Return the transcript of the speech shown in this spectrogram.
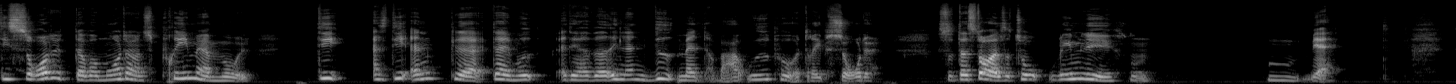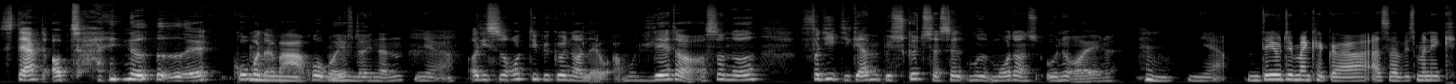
de sorte, der var morderens primære mål, de, altså de anklager derimod, at det har været en eller anden hvid mand, der var ude på at dræbe sorte. Så der står altså to rimelig sådan, mm, ja, stærkt optegnede øh, grupper, der Mm, bare råber mm. efter hinanden. Ja. Og de sorte, de begynder at lave amuletter og sådan noget, fordi de gerne vil beskytte sig selv mod morderens onde øjne. Hmm, ja. Men det er jo det, man kan gøre. Altså, hvis man ikke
